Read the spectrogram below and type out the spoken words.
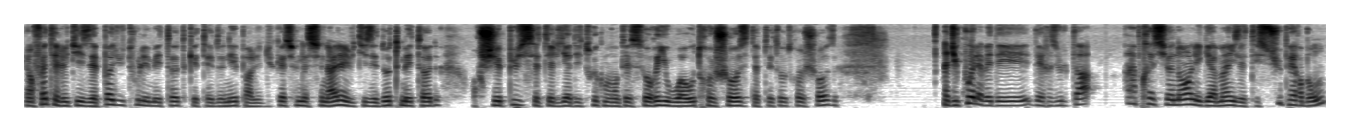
Et en fait, elle n'utilisait pas du tout les méthodes qui étaient données par l'éducation nationale, elle utilisait d'autres méthodes. Alors, je sais plus si c'était lié à des trucs Montessori ou à autre chose, c'était peut-être autre chose. Et du coup, elle avait des, des résultats impressionnants, les gamins, ils étaient super bons.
